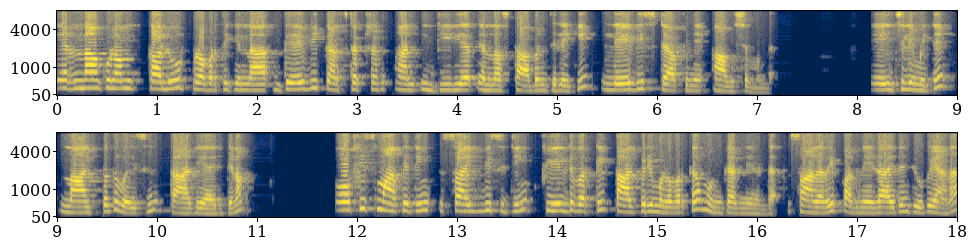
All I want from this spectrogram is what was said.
എറണാകുളം കലൂർ പ്രവർത്തിക്കുന്ന ദേവി കൺസ്ട്രക്ഷൻ ആൻഡ് ഇന്റീരിയർ എന്ന സ്ഥാപനത്തിലേക്ക് ലേഡി സ്റ്റാഫിന് ആവശ്യമുണ്ട്. ഏജ് ലിമിറ്റ് നാൽപ്പത് വയസ്സിന് താഴെയായിരിക്കണം. Office marketing site visiting field വർക്കിൽ താല്പര്യമുള്ളവർക്ക് മുൻഗണനയുണ്ട്. സാലറി പതിനേഴായിരം രൂപയാണ്.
